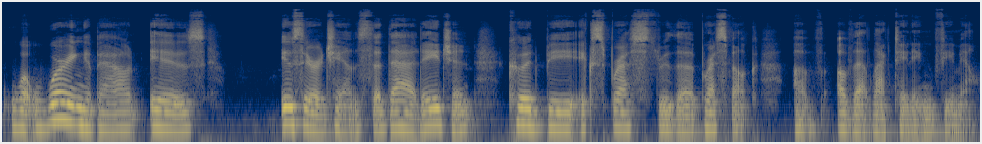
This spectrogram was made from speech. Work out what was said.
what we're worrying about is is there a chance that that agent could be expressed through the breast milk of, of that lactating female?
